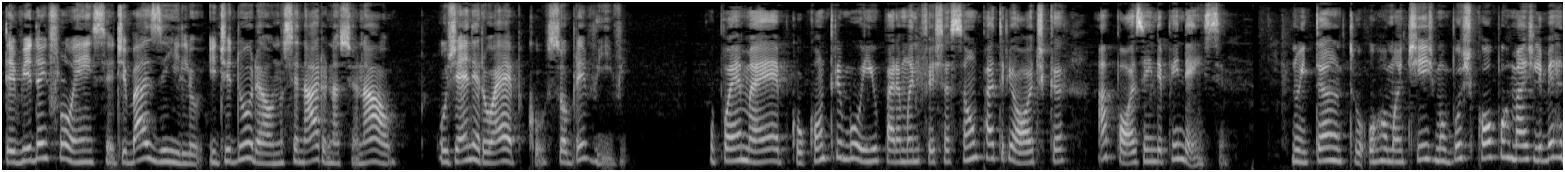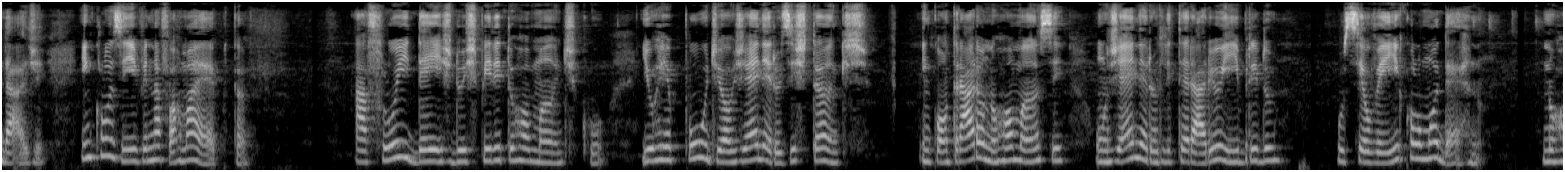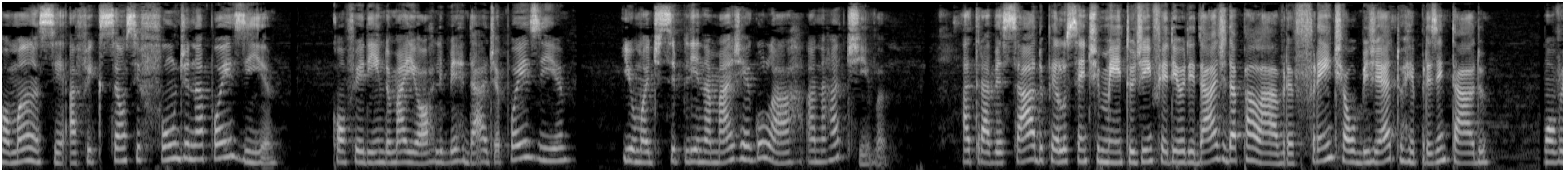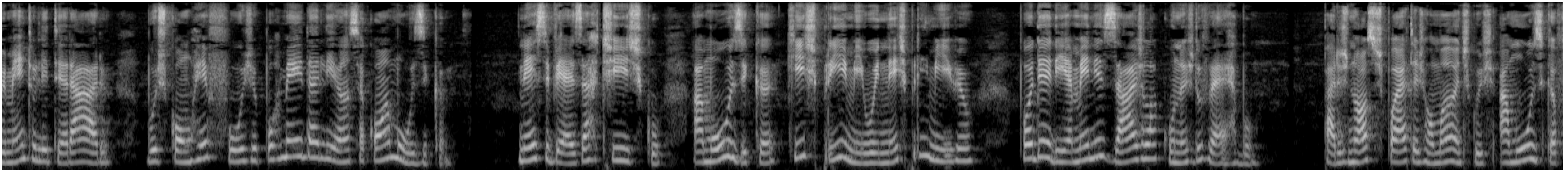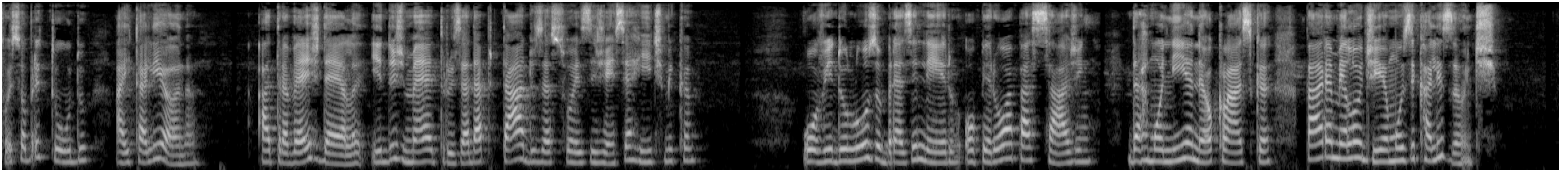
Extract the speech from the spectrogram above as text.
Devido à influência de Basílio e de Durão no cenário nacional, o gênero épico sobrevive. O poema épico contribuiu para a manifestação patriótica após a independência. No entanto, o romantismo buscou por mais liberdade, inclusive na forma épica. A fluidez do espírito romântico e o repúdio aos gêneros estanques encontraram no romance um gênero literário híbrido, o seu veículo moderno. No romance, a ficção se funde na poesia, conferindo maior liberdade à poesia e uma disciplina mais regular à narrativa. Atravessado pelo sentimento de inferioridade da palavra frente ao objeto representado, o movimento literário buscou um refúgio por meio da aliança com a música. Nesse viés artístico, a música, que exprime o inexprimível, poderia amenizar as lacunas do verbo. Para os nossos poetas românticos, a música foi, sobretudo, a italiana. Através dela e dos metros adaptados à sua exigência rítmica, o ouvido luso brasileiro operou a passagem da harmonia neoclássica para a melodia musicalizante.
